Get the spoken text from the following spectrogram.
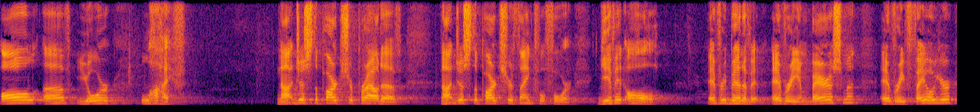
all of your life. Not just the parts you're proud of, not just the parts you're thankful for. Give it all. Every bit of it. Every embarrassment, every failure,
